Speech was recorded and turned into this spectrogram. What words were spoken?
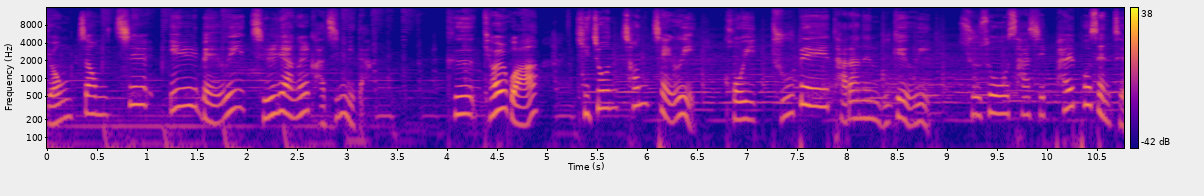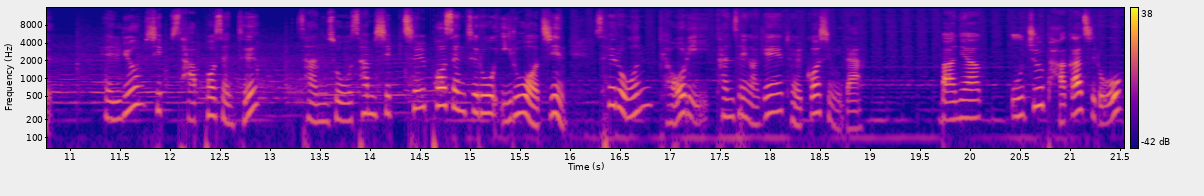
0.71배의 질량을 가집니다. 그 결과 기존 천체의 거의 2배에 달하는 무게의 수소 48%, 헬륨 14%, 산소 37%로 이루어진 새로운 별이 탄생하게 될 것입니다. 만약 우주 바가지로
